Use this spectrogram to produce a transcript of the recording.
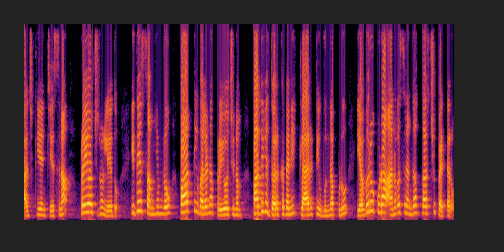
రాజకీయం చేసినా ప్రయోజనం లేదు. ఇదే సమయంలో పార్టీ వలన ప్రయోజనం పదవి దొరకదని క్లారిటీ ఉన్నప్పుడు ఎవరూ కూడా అనవసరంగా ఖర్చు పెట్టరు.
